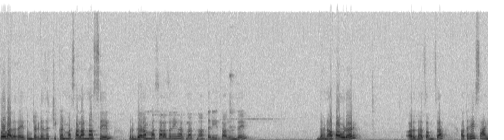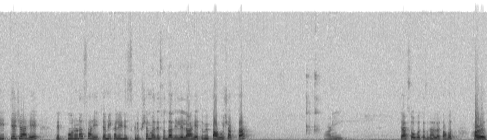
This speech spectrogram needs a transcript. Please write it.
तो घालत आहे. तुमच्याकडे जर चिकन मसाला नसेल तर गरम मसाला जरी घातलात ना तरी चालून जाईल. धना पावडर अर्धा चमचा. आता हे साहित्य जे आहे ते पूर्ण साहित्य मी खाली डिस्क्रिप्शनमध्ये सुद्धा दिलेलं आहे. तुम्ही पाहू शकता. आणि त्यासोबतच घालत आहोत हळद.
